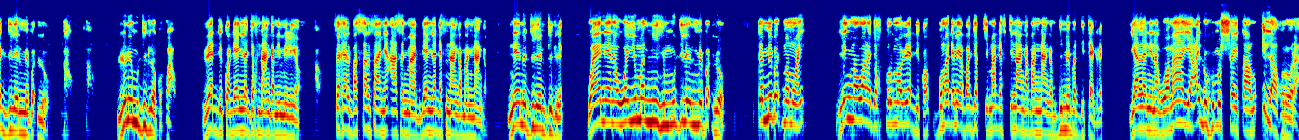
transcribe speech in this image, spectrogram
ak di leen mébatloo waaw waaw. Lu ne mu digloo ko waaw. Weddi ko deñ la jox nangami million waaw fexeel ba salfaaña enseignement bi deñ la def nangam ak nangam. Nee na di leen dig rek waaye nee na wayu man niihim mu di leen mébatloo te mébat ma mooy liñ ma war a jox pour ma weddi ko bu ma demee ba jot ci ma def ci nangam ak nangam di mébat di teg rek. Yàlla ni nag wa ma yaiduhumu shaytaanu illa xurura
